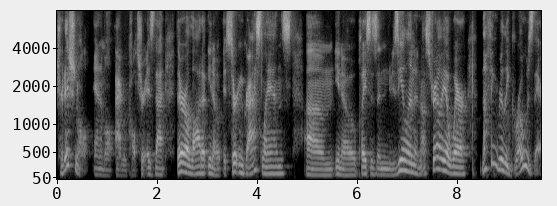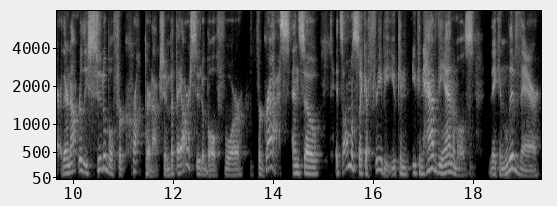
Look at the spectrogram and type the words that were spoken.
traditional animal agriculture is that there are a lot of you know certain grasslands um, you know places in new zealand and australia where nothing really grows there. They're not really suitable for crop production but they are suitable for for grass. And so it's almost like a freebie. You can you can have the animals they can live there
